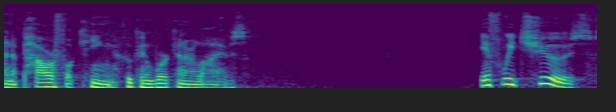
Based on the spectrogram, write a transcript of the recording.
and a powerful king who can work in our lives? If we choose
